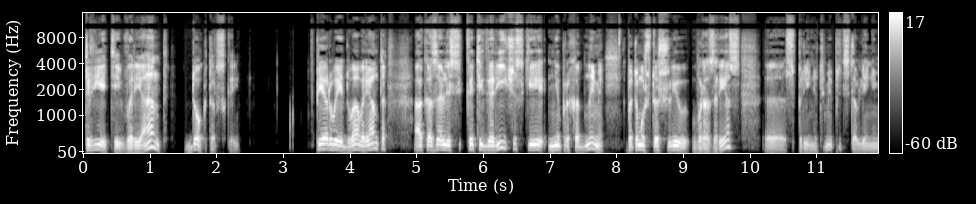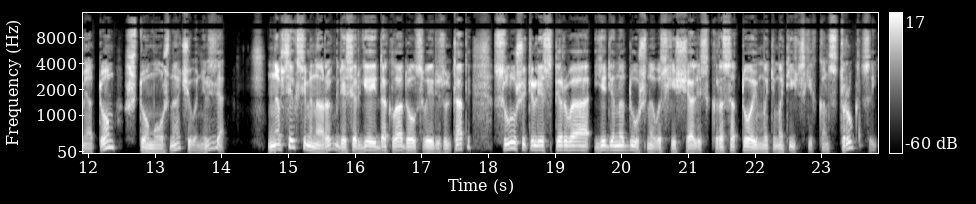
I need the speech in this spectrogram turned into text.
третий вариант докторской. Первые два варианта оказались категорически непроходными, потому что шли вразрез э, с принятыми представлениями о том, что можно, а чего нельзя. На всех семинарах, где Сергей докладывал свои результаты, слушатели сперва единодушно восхищались красотой математических конструкций,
